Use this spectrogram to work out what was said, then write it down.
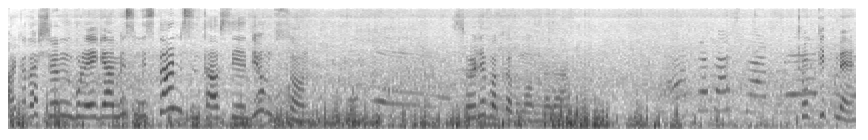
Arkadaşların buraya gelmesini ister misin? Tavsiye ediyor musun? Söyle bakalım onlara. Arkadaşlar buraya Çok gitme.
